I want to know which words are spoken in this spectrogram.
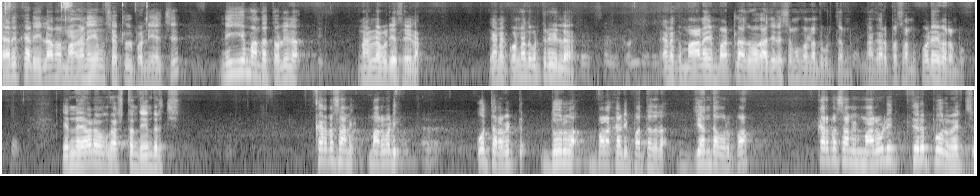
நெருக்கடி இல்லாமல் மகனையும் செட்டில் பண்ணியாச்சு. நீயும் அந்த தொழிலை நல்லபடியாக செய்யலாம். எனக்கு கொண்டாந்து கொடுத்துருவில்ல? எனக்கு மாலையும் பாட்டில் அதுவும் அதிரசமும் கொண்டாந்து கொடுத்துடணும் நான் கருப்பசாமி கூட வரம்பு. என்னையோட உங்கள் கஷ்டம் தீர்ந்துருச்சு. கருப்பசாமி மறுபடி உத்தரவிட்டு தூர்வா பழக்கடி பார்த்ததில் எந்த உறுப்பா? கருப்பசாமி மறுபடி திருப்பூர் வச்சு.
